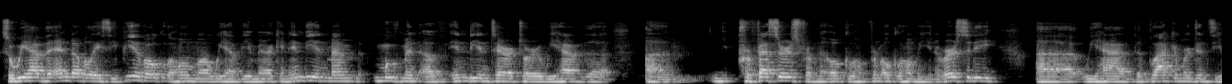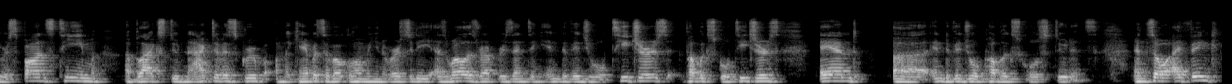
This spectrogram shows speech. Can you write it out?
So we have the NAACP of Oklahoma, we have the American Indian Mem- Movement of Indian Territory, we have the um, professors from the Oklahoma, from Oklahoma University. Uh, we have the Black Emergency Response Team, a Black student activist group on the campus of Oklahoma University, as well as representing individual teachers, public school teachers, and uh, individual public school students. And so I think,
